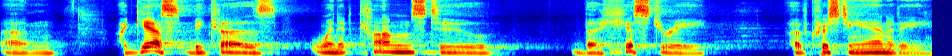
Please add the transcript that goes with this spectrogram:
Um, I guess because when it comes to the history of Christianity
